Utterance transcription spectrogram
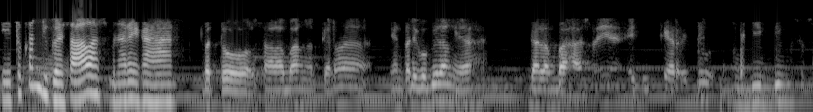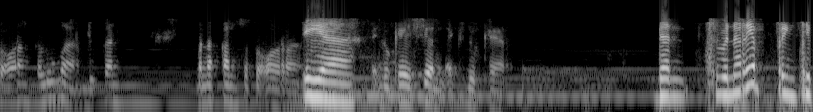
Ya, itu kan juga salah sebenarnya kan. Betul salah banget. Karena yang tadi gue bilang ya dalam bahasanya educare itu membimbing seseorang keluar bukan menekan seseorang. Iya. education educare Dan sebenarnya prinsip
